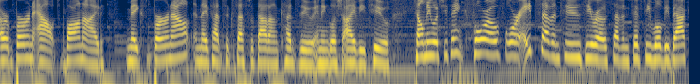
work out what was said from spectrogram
or Burnout. Bonide makes Burnout, and they've had success with that on kudzu and English ivy too. Tell me what you think. 404 872 0750. We'll be back.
